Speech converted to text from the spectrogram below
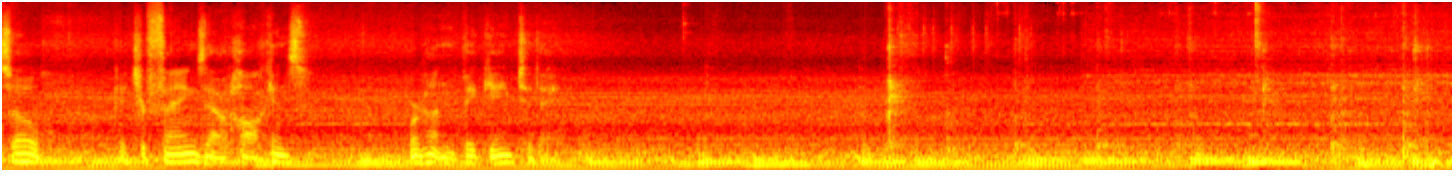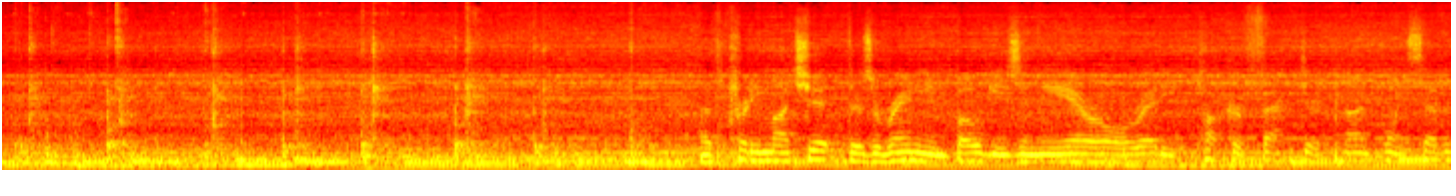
So, get your fangs out, Hawkins. We're hunting big game today. That's pretty much it. There's Iranian bogeys in the air already. Pucker factor 9.7.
